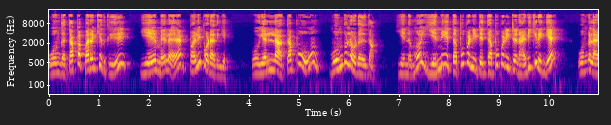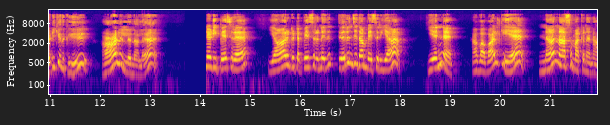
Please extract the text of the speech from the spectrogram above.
உங்க தப்ப பறக்கிறதுக்கு ஏன் மேல பழி போடாதீங்க. ஓ எல்லா தப்பும் உங்களோடது தான் என்னமோ என்னைய தப்பு பண்ணிட்டேன் தப்பு பண்ணிட்டேன்னு அடிக்கிறீங்க. உங்களை அடிக்கிறதுக்கு ஆள் இல்லைனால. என்னடி பேசுற? யாருக்கிட்ட பேசுறேன்னு தெரிஞ்சுதான் பேசுறியா? என்ன? அவ வாழ்க்கைய நான் நாசமாக்கினா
